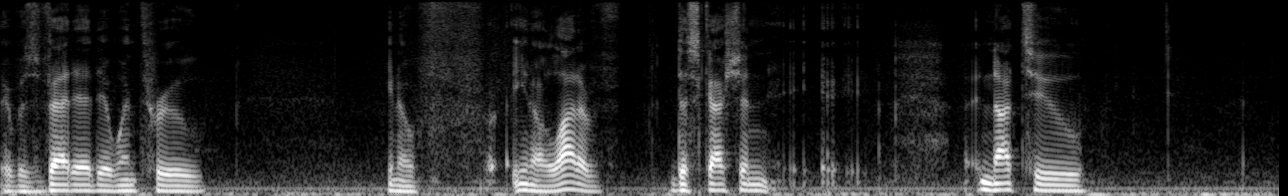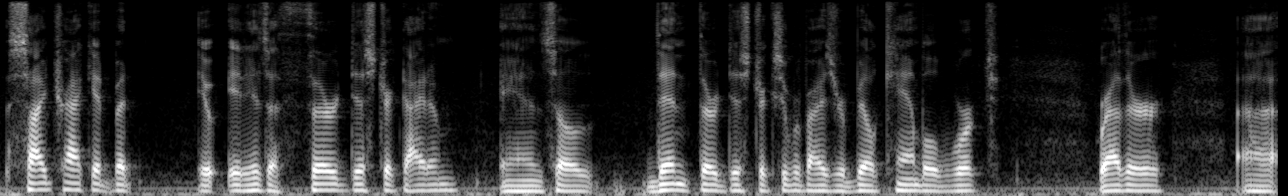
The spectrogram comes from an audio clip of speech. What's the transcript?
It was vetted. It went through, you know, you know, a lot of discussion. Not to sidetrack it, but it, it is a third district item, and so then third district supervisor Bill Campbell worked rather uh,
